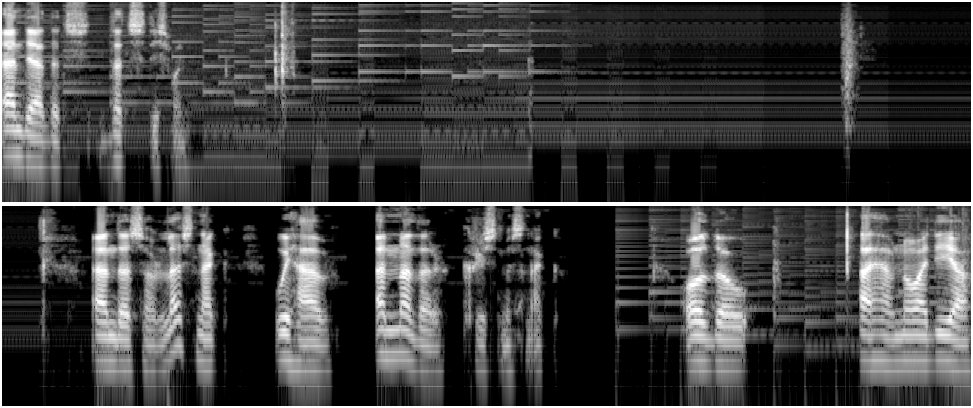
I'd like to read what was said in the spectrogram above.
And yeah, that's that's this one. And as our last snack, we have another Christmas snack. Although I have no idea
